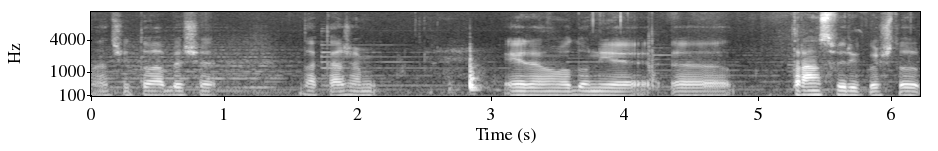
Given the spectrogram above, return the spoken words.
Значи тоа беше, да кажам, еден од оние е, трансфери кои што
